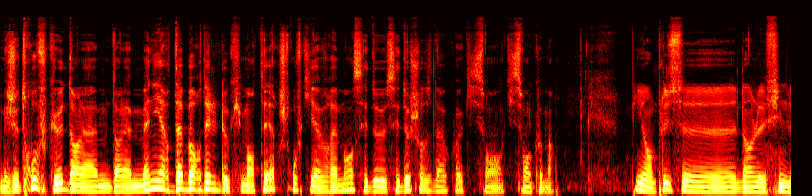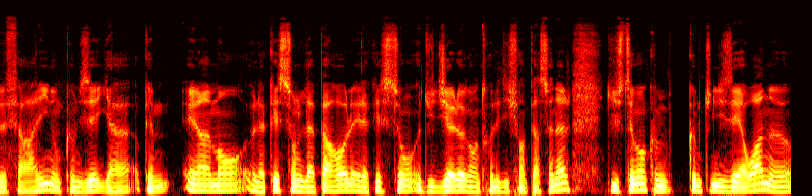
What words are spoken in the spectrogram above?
Mais je trouve que dans la dans la manière d'aborder le documentaire, je trouve qu'il y a vraiment ces deux ces deux choses là qui sont qui sont en commun. Puis en plus, euh, dans le film de Ferrari, donc comme je disais, il y a quand même énormément la question de la parole et la question du dialogue entre les différents personnages, qui justement, comme, comme tu disais, Erwan, euh,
